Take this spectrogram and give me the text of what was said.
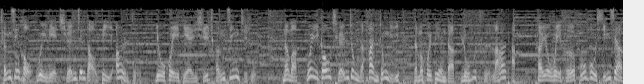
成仙后位列全真道第二祖，又会点石成金之术。那么位高权重的汉钟离怎么会变得如此邋遢？他又为何不顾形象，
